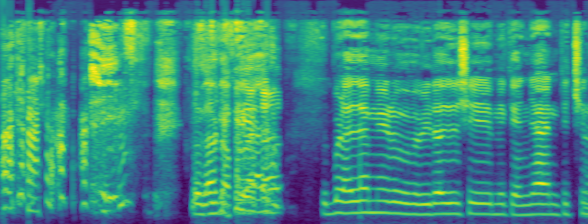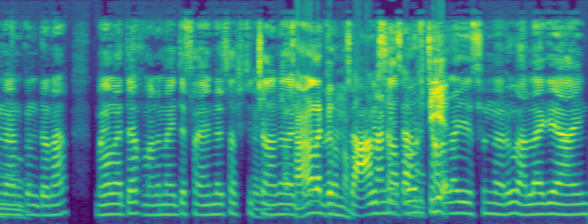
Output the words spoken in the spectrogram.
ఇప్పుడు అదే మీరు వీడియో చూసి మీకు ఎంజాయ్ అనిపించింది అనుకుంటున్నా. మేమైతే మనమైతే ఫైవ్ హండ్రెడ్ సబ్స్ చాలా చాలా దగ్గర ఉన్నాం. చాలా అంటే సపోర్ట్ చాలా. చాలా చేస్తున్నారు. అలాగే ఆయన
